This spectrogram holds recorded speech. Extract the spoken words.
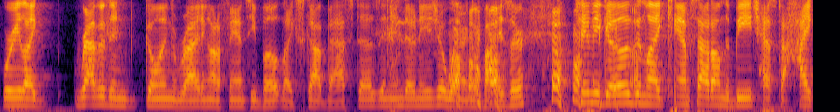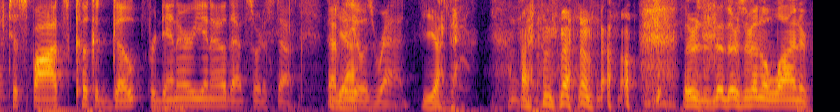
where he like rather than going and riding on a fancy boat like Scott Bass does in Indonesia wearing a oh. visor, Timmy goes and like camps out on the beach, has to hike to spots, cook a goat for dinner, you know, that sort of stuff. That Yeah. video is rad. Yeah, I don't know. There's there's been a line of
